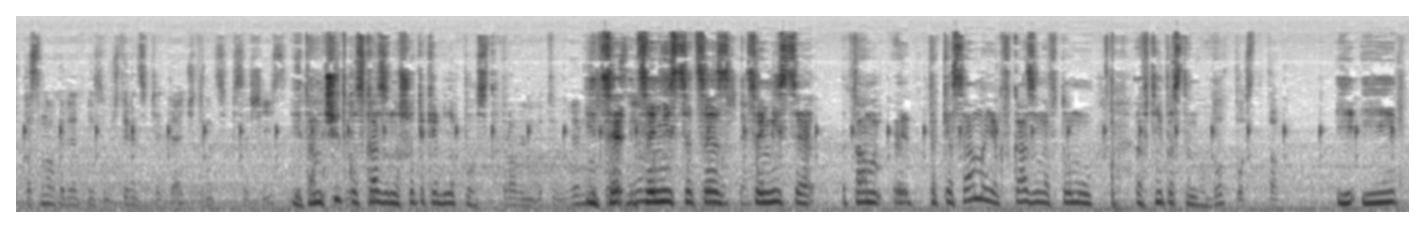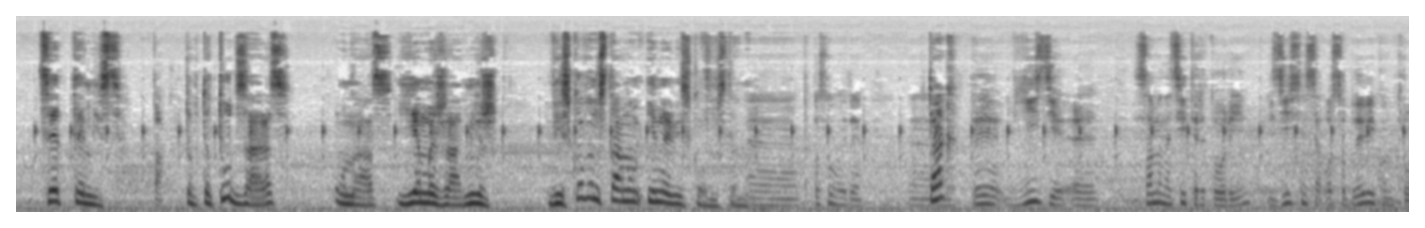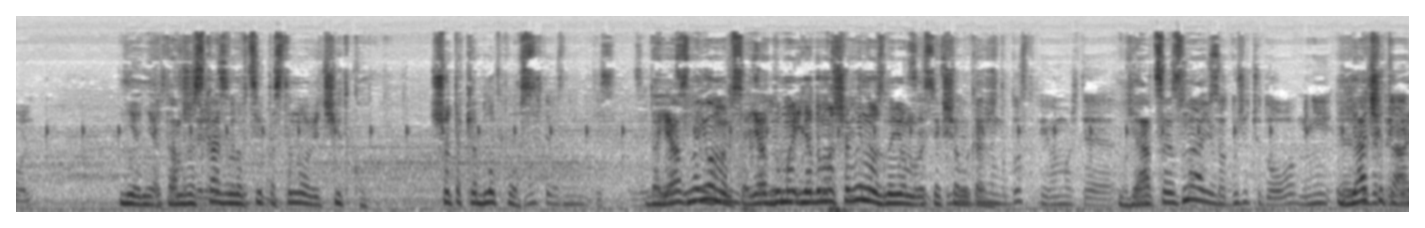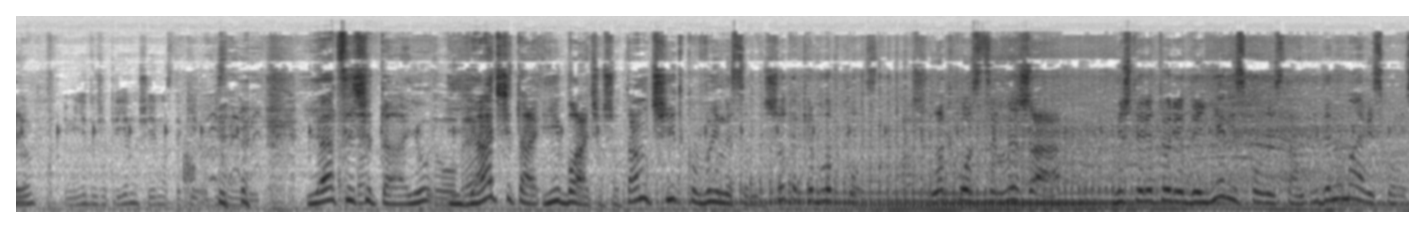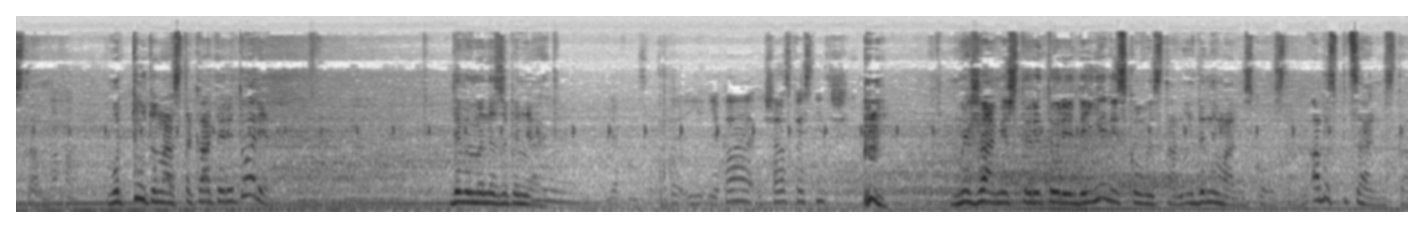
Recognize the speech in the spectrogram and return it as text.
міністрів 1455, 1456. І там чітко сказано, що таке блокпост. Правильно, от ви І можете це, це ознайомитися. місце, це, можете- це місце там е, таке саме, як вказано в тому в тій постанові. Блокпост, так. І, і це те місце. Так. Тобто тут зараз у нас є межа між військовим станом і не військовим станом. Е, послухайте. е, Так? При в'їзді е, саме на цій території здійснюється особливий контроль. Ні, ні, там же сказано в цій постанові чітко, що таке блокпост. Можете ознайомитись. Да я ознайомився. Я думаю, я думаю, що ви не ознайомились, якщо ви кажете. В доступі ви можете... Я це знаю. Все дуже чудово. Мені е, я дуже читаю. приємно- і мені дуже приємно, що є в нас такі обізнані люди. Я це читаю, Добре. і я читаю і бачу, що там чітко винесено, що таке блокпост. Хорошо. Блокпост це межа між територією, де є військовий стан і де немає військового стану. Ага. От тут у нас така територія, де ви мене зупиняєте. Яка, ще раз поясніть? Межа між територією, де є військовий стан і де немає військового стану, або спеціальний стан.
